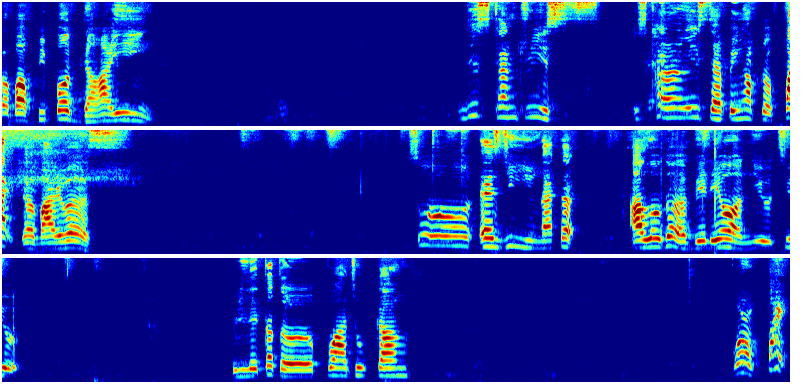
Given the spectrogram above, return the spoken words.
about people dying. This country is is currently stepping up to fight the virus. So SG United uploaded a video on YouTube related to Phua Chu Kang. For a fight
